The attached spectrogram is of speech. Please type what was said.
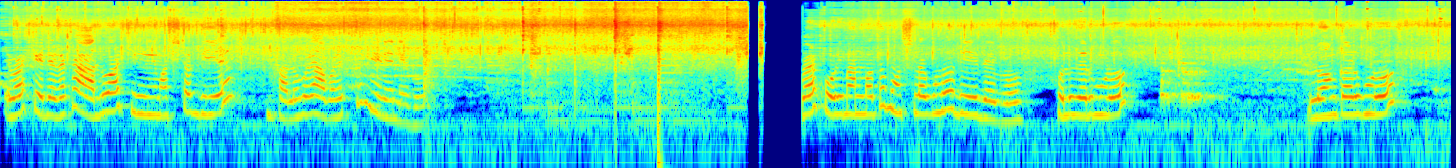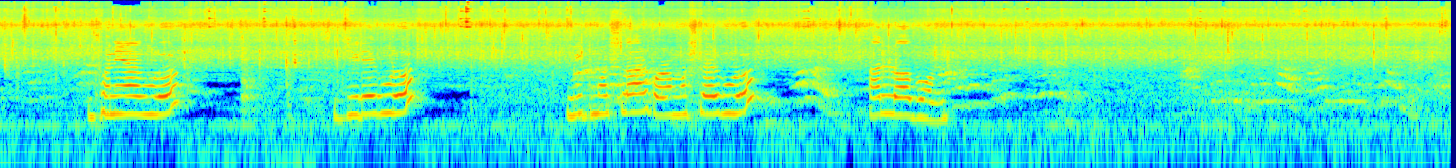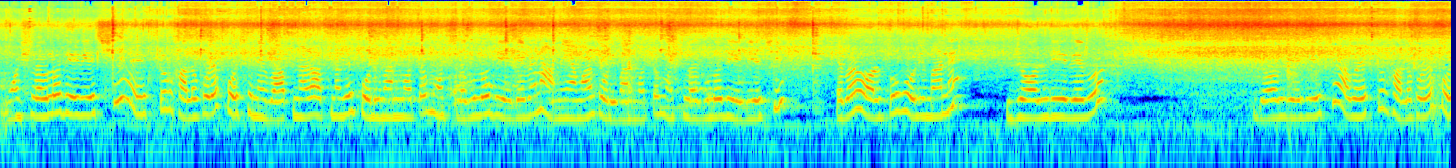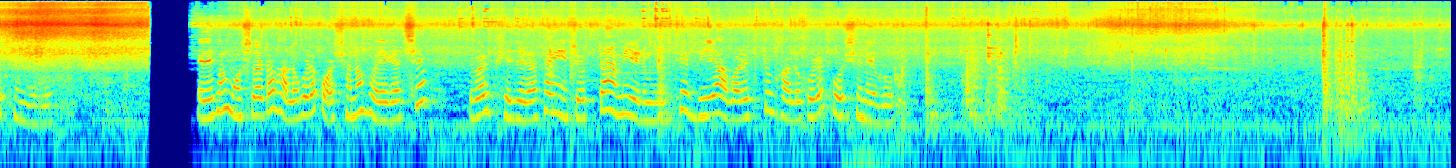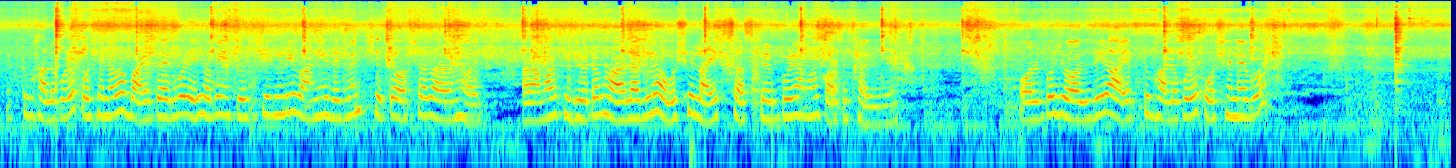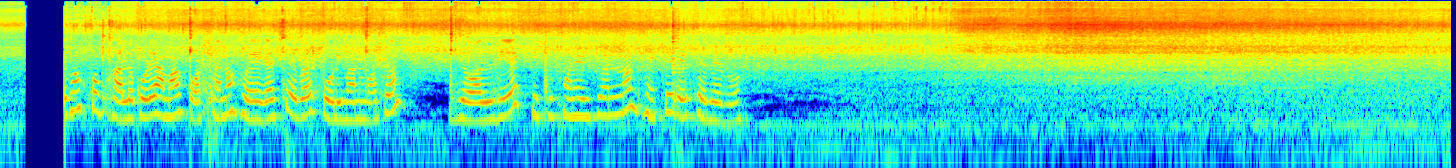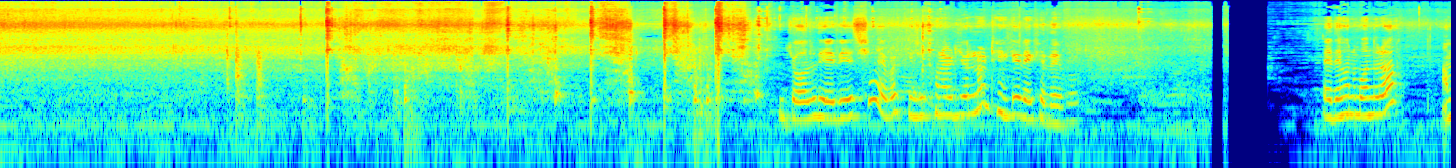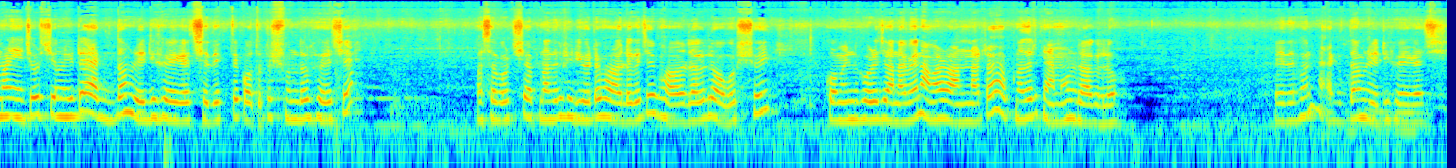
এবার কেটে রাখা আলু আর চিংড়ি মাছটা দিয়ে ভালো করে আবার একটু নেড়ে নেব। এবার পরিমাণ মতো মশলাগুলো দিয়ে দেব, হলুদের গুঁড়ো, লঙ্কার গুঁড়ো ধনিয়া গুঁড়ো, জিরে গুঁড়ো, মিট মশলা আর গরম মশলার গুঁড়ো আর লবণ। মশলাগুলো দিয়ে দিয়েছি, একটু ভালো করে কষে নেব। আপনারা আপনাদের পরিমাণ মতো মশলাগুলো দিয়ে দেবেন, আমি আমার পরিমাণ মতো মশলাগুলো দিয়ে দিয়েছি। এবার অল্প পরিমাণে জল দিয়ে দেব। জল দিয়ে দিয়েছি, আবার একটু ভালো করে কষে নেব। এ দেখুন মশলাটা ভালো করে কষানো হয়ে গেছে। এবার ভেজে রাখা এঁচোড়টা আমি এর মধ্যে দিয়ে আবার একটু ভালো করে কষে নেব। একটু ভালো করে কষে নেব। বাড়িতে একবার এইভাবে এঁচোড় চিংড়ি বানিয়ে দেখবেন, খেতে অসাধারণ হয়। আর আমার ভিডিওটা ভালো লাগলে অবশ্যই লাইক সাবস্ক্রাইব করে আমার পাশে থাকবে অল্প জল দিয়ে একটু ভালো করে কষে নেব। দেখুন খুব ভালো করে আমার কষানো হয়ে গেছে। এবার পরিমাণ মতন জল দিয়ে কিছুক্ষণের জন্য ঢেকে রেখে দেব। জল দিয়ে দিয়েছি, এবার কিছুক্ষণের জন্য ঢেকে রেখে দেব। এই দেখুন বন্ধুরা আমার এঁচড় চিংড়িটা একদম রেডি হয়ে গেছে। দেখতে কতটা সুন্দর হয়েছে। আশা করছি আপনাদের ভিডিওটা ভালো লেগেছে। ভালো লাগলে অবশ্যই কমেন্ট করে জানাবেন আমার রান্নাটা আপনাদের কেমন লাগল। এই দেখুন, একদম রেডি হয়ে গেছে।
